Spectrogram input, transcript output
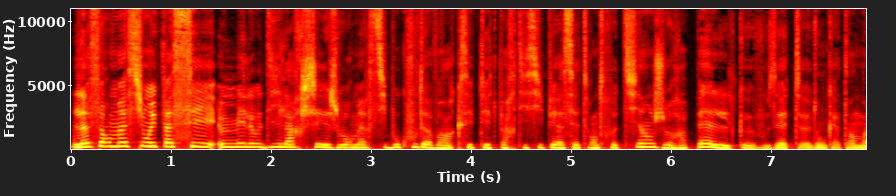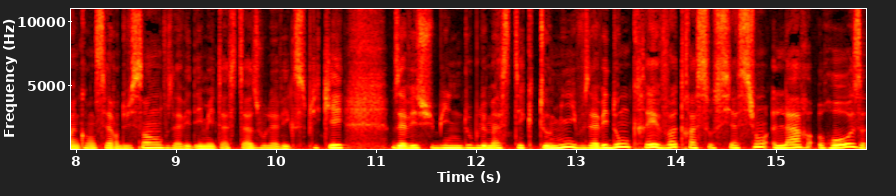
L'information est passée. Mélodie Larcher, je vous remercie beaucoup d'avoir accepté de participer à cet entretien. Je rappelle que vous êtes euh, donc atteinte d'un cancer du sein, vous avez des métastases, vous l'avez expliqué, vous avez subi une double mastectomie. Vous avez donc créé votre association L'Art Rose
